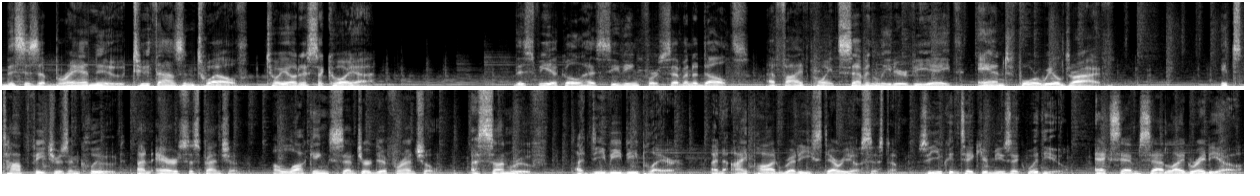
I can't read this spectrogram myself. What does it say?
This is a brand new 2012 Toyota Sequoia. This vehicle has seating for seven adults, a 5.7-liter V8, and four-wheel drive. Its top features include an air suspension, a locking center differential, a sunroof, a DVD player, an iPod-ready stereo system so you can take your music with you, XM satellite radio,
